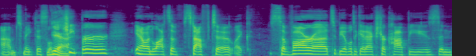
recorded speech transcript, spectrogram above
um, to make this a little yeah. cheaper. You know, and lots of stuff to like Sivara to be able to get extra copies and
